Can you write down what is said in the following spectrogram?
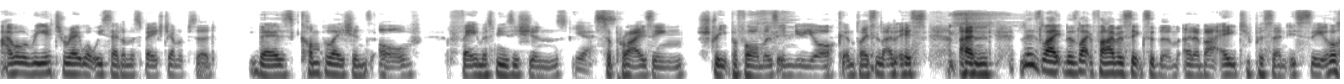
I will reiterate what we said on the Space Jam episode. There's compilations of famous musicians Yes. surprising street performers in New York and places like this. And there's like there's like five or six of them, and about eighty percent is Seal.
